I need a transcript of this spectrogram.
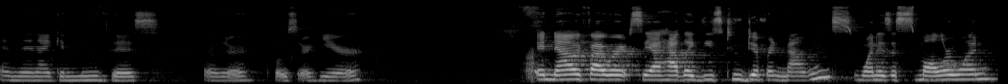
And then I can move this further closer here. And now if I were, say I have like these two different mountains, one is a smaller one,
